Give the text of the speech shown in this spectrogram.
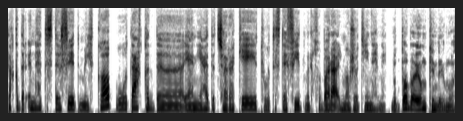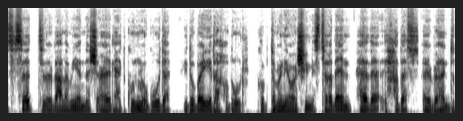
تقدر أنها تستفاد من الكوب وتعقد آه، يعني عدة شراكات وتستفيد من الخبراء الموجودين هنا بالطبع يمكن للمؤسسات العالمية الناشئة اللي هتكون موجودة في دبي لحضور كوب 28 استغلال هذا الحدث بعدة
